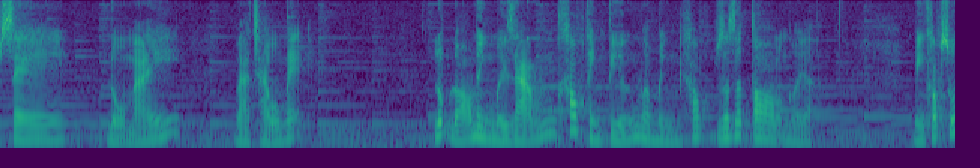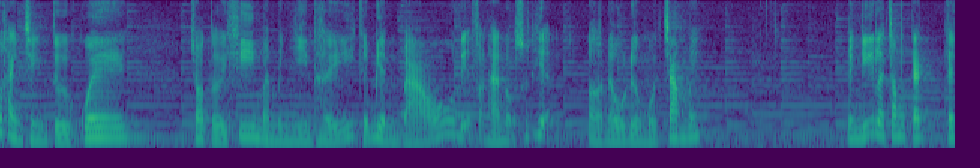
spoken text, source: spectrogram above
xe nổ máy và chào bố mẹ lúc đó mình mới dám khóc thành tiếng và mình khóc rất rất to mọi người ạ. Mình khóc suốt hành trình từ quê cho tới khi mà mình nhìn thấy cái biển báo địa phận Hà Nội xuất hiện ở đầu đường 100 ấy. Mình nghĩ là trong cái cái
